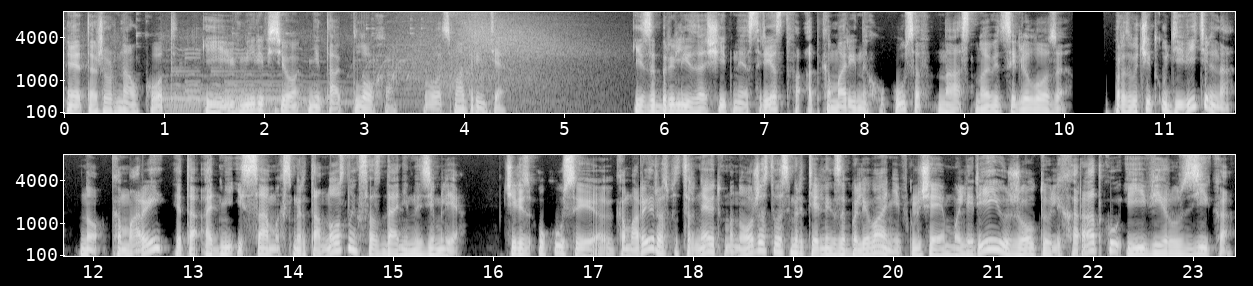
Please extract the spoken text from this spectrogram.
это журнал Код, и в мире все не так плохо. Вот смотрите. Изобрели защитные средства от комариных укусов на основе целлюлозы. Прозвучит удивительно, но комары – это одни из самых смертоносных созданий на Земле. Через укусы комары распространяют множество смертельных заболеваний, включая малярию, желтую лихорадку и вирус Зика.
